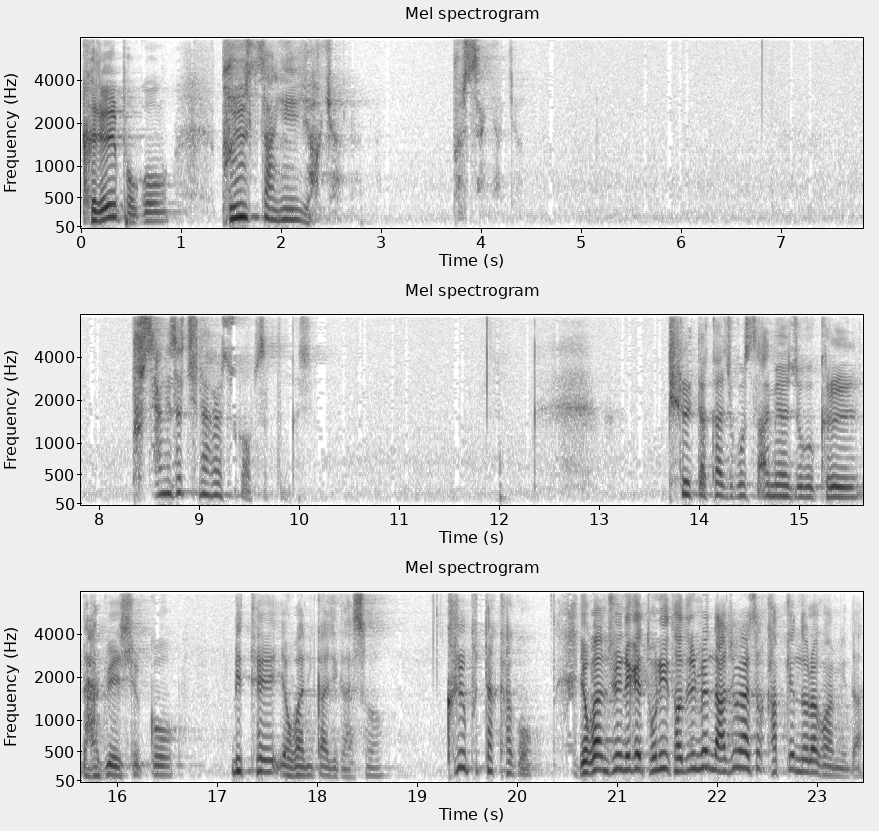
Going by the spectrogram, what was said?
그를 보고 불쌍히 여겨 불쌍히 여겨 불쌍해서 지나갈 수가 없었던 것입니다. 피를 닦아주고 싸매어주고 그를 나귀에 싣고 밑에 여관까지 가서 그를 부탁하고 여관 주인에게 돈이 더 들면 나중에 와서 갚겠노라고 합니다.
